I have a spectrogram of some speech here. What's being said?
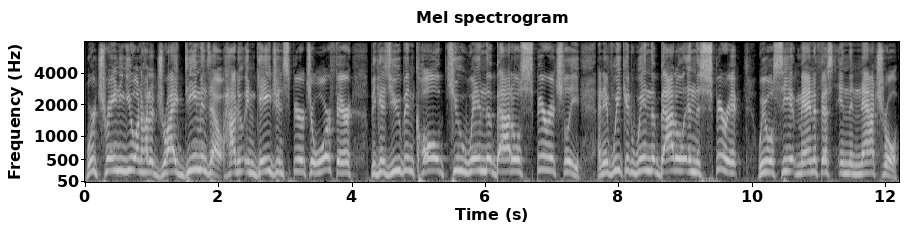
We're training you on how to drive demons out, how to engage in spiritual warfare because you've been called to win the battle spiritually. And if we could win the battle in the Spirit, we will see it manifest in the natural.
